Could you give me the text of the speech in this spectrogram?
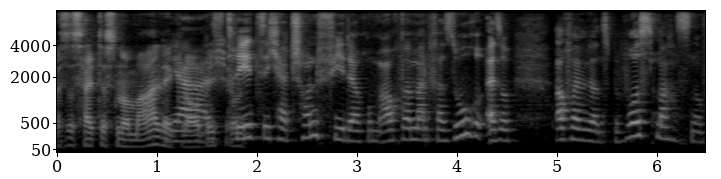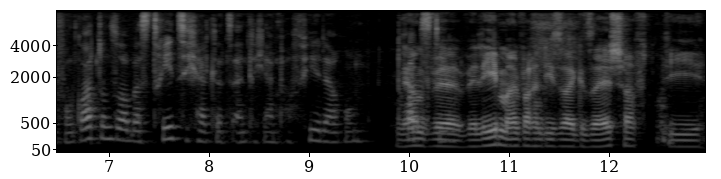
das ist halt das Normale, ja, glaube ich. Es dreht und sich halt schon viel darum, auch wenn man versucht, also auch wenn wir uns bewusst machen, es ist nur von Gott und so, aber es dreht sich halt letztendlich einfach viel darum. Trotzdem. Ja, und wir, wir leben einfach in dieser Gesellschaft, die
